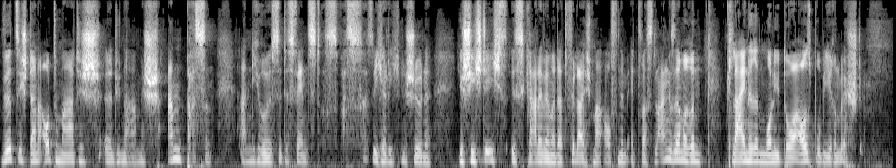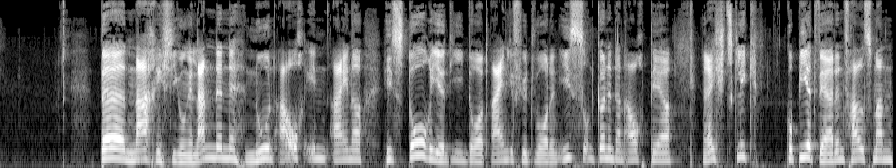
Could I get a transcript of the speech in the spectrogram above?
wird sich dann automatisch äh, dynamisch anpassen an die Größe des Fensters, was sicherlich eine schöne Geschichte ist, ist gerade wenn man das vielleicht mal auf einem etwas langsameren, kleineren Monitor ausprobieren möchte. Benachrichtigungen landen nun auch in einer Historie, die dort eingeführt worden ist und können dann auch per Rechtsklick kopiert werden, falls man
